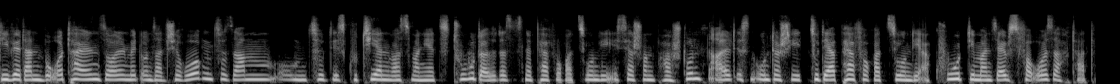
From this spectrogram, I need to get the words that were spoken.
die wir dann beurteilen sollen mit unseren Chirurgen zusammen, um zu diskutieren, was man jetzt tut. Also das ist eine Perforation, die ist ja schon ein paar Stunden alt, ist ein Unterschied zu der Perforation, die akut, die man selbst verursacht hat.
